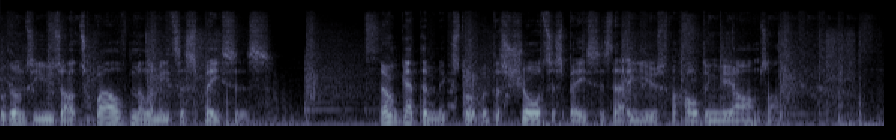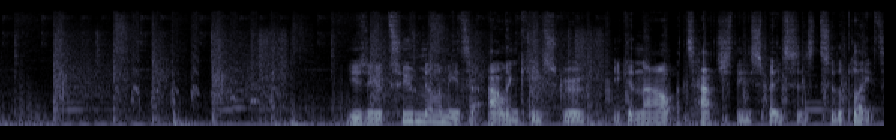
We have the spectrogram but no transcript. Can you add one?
We're going to use our 12mm spacers. Don't get them mixed up with the shorter spacers that are used for holding the arms on. Using a 2mm Allen key screw, you can now attach these spacers to the plate.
